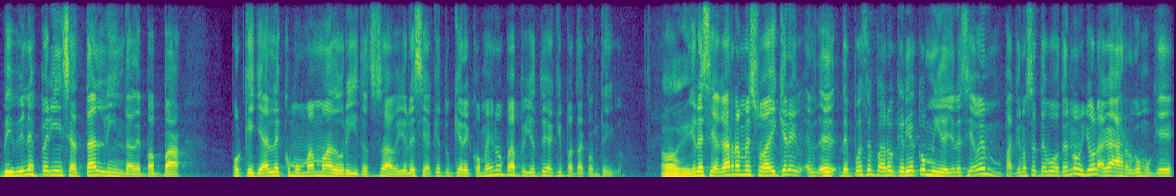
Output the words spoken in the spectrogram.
viví una experiencia tan linda de papá, porque ya él es como más madurito, tú sabes. Yo le decía, ¿qué tú quieres comer? No, papi, yo estoy aquí para estar contigo. Ok. Yo le decía, agárrame eso ahí. ¿quiere-?" Él, eh, después se paró, quería comida. Yo le decía, ven, para que no se te bote. No, yo la agarro, como que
